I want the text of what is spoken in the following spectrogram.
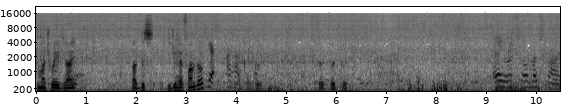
Too much waves, right? But this, did you have fun though? Yeah, I had. Okay, good. Good, good, good. And it was so much fun.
